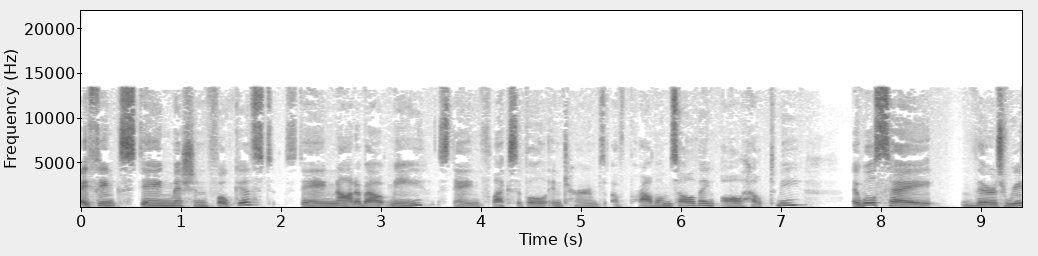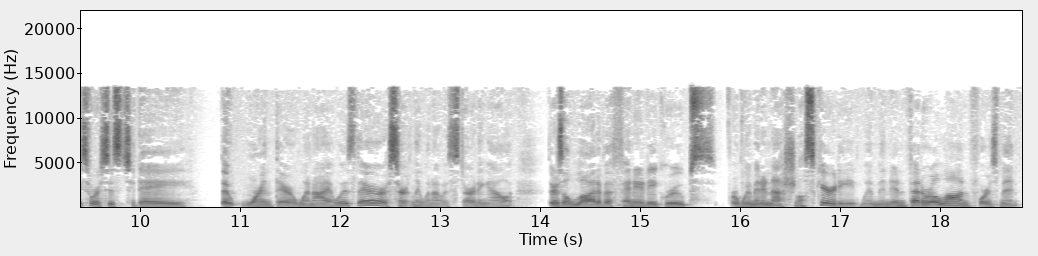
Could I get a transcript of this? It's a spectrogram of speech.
I think staying mission focused, staying not about me, staying flexible in terms of problem solving all helped me. I will say there's resources today that weren't there when I was there, or certainly when I was starting out. There's a lot of affinity groups for women in national security, women in federal law enforcement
